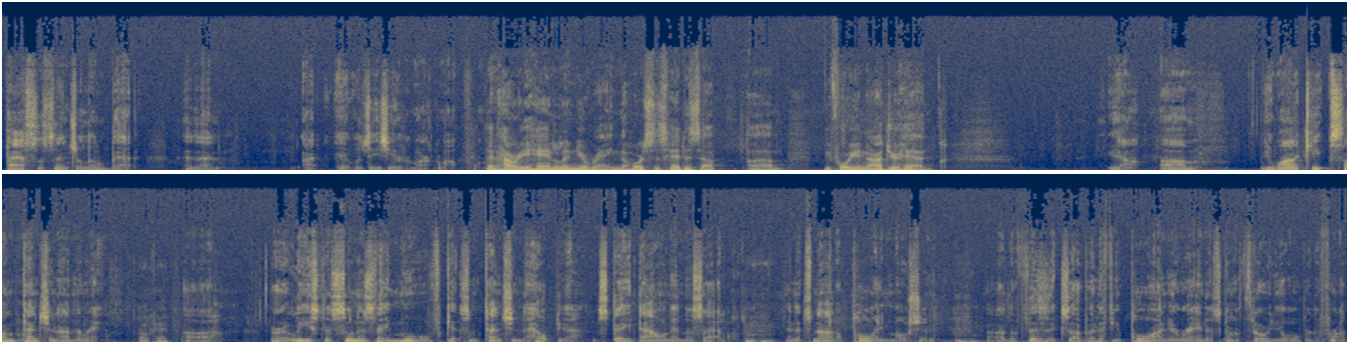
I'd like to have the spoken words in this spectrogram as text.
past the cinch a little bit, and then I, it was easier to mark them out for me. Then how are you handling your rein? The horse's head is up. Um, before you nod your head. Yeah. Um, you want to keep some tension on the rein. Okay. Or at least as soon as they move, get some tension to help you stay down in the saddle. And it's not a pulling motion. Uh, the physics of it, if you pull on your rein, it's going to throw you over the front.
